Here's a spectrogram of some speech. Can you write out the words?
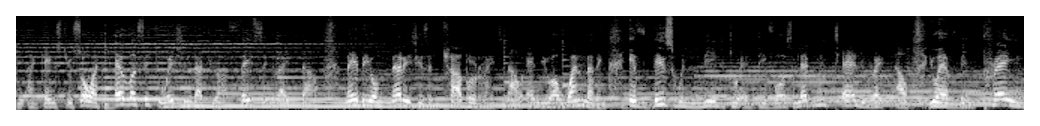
be against you. So, whatever situation that you are facing right now, maybe your marriage is in trouble right now, and you are wondering if this will lead to a divorce. Let me tell you right now, you have been praying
